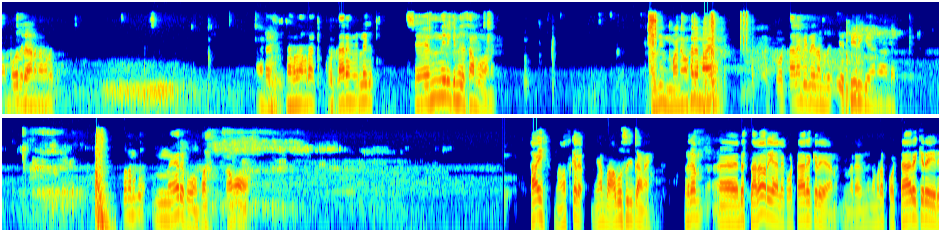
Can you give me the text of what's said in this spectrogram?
സംഭവത്തിലാണ് നമ്മൾ അതെ നമ്മൾ നമ്മുടെ കൊട്ടാരം വീട്ടിലേക്ക് ചെന്നിരിക്കുന്ന ഒരു സംഭവമാണ്. അതിമനോഹരമായ കൊട്ടാരം വീട്ടിലേക്ക് നമ്മൾ എത്തിയിരിക്കുകയാണ്. അവിടെ അപ്പൊ നമുക്ക് നേരെ പോവാം. വാ കമോ ഹായ് നമസ്കാരം. ഞാൻ ബാബു സുജിത്താണേ. അന്നേരം എന്റെ സ്ഥലം അറിയാമല്ലോ കൊട്ടാരക്കരയാണ്. അന്നേരം നമ്മുടെ കൊട്ടാരക്കരയിൽ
